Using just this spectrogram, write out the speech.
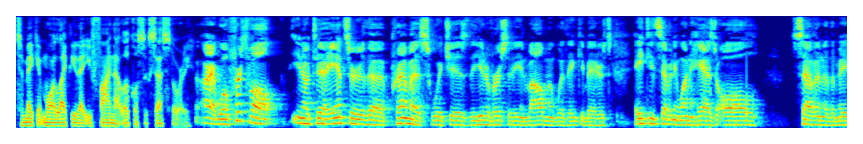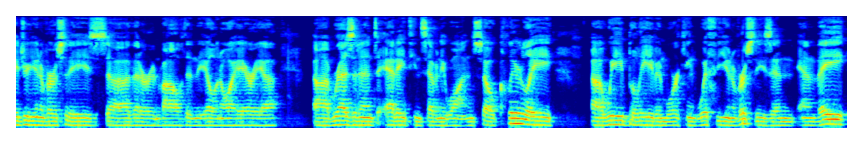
to make it more likely that you find that local success story? All right. Well, first of all, you know, to answer the premise, which is the university involvement with incubators, 1871 has all seven of the major universities uh, that are involved in the Illinois area uh, resident at 1871. So clearly, uh, we believe in working with the universities, and and they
